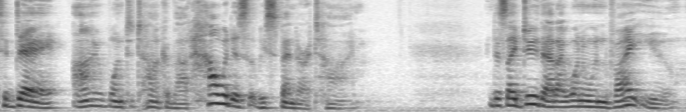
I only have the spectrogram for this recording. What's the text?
Today, I want to talk about how it is that we spend our time. And as I do that, I want to invite you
